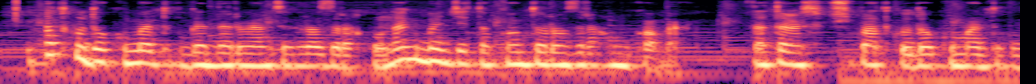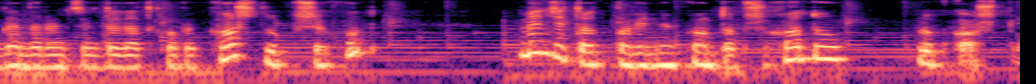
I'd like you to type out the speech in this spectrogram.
W przypadku dokumentów generujących rozrachunek będzie to konto rozrachunkowe, natomiast w przypadku dokumentów generujących dodatkowy koszt lub przychód będzie to odpowiednio konto przychodu lub kosztu.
